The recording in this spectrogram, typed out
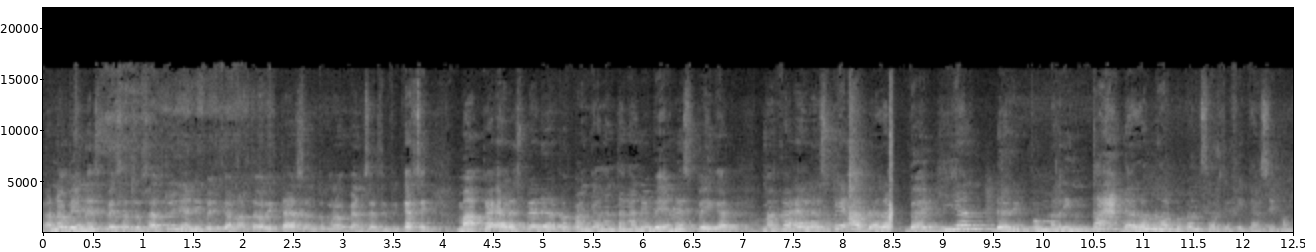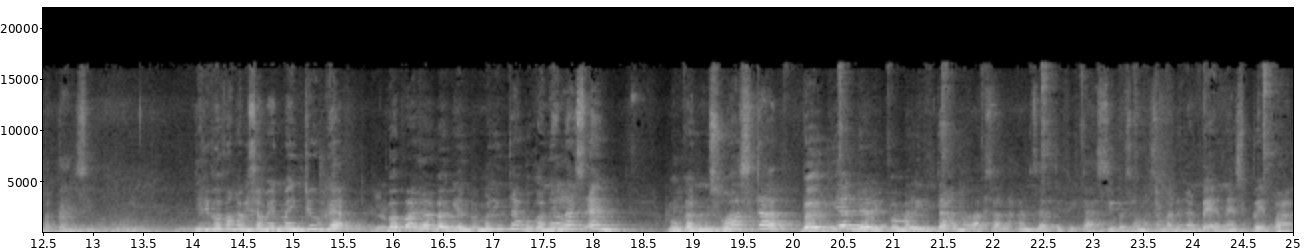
Karena BNSP satu-satunya yang diberikan otoritas untuk melakukan sertifikasi, maka LSP adalah perpanjangan tangannya BNSP kan. Maka LSP adalah bagian dari pemerintah dalam melakukan sertifikasi kompetensi. Jadi Bapak nggak bisa main-main juga. Ya. Bapak adalah bagian pemerintah bukan LSM bukan swasta, bagian dari pemerintah melaksanakan sertifikasi bersama-sama dengan BNSP, Pak.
